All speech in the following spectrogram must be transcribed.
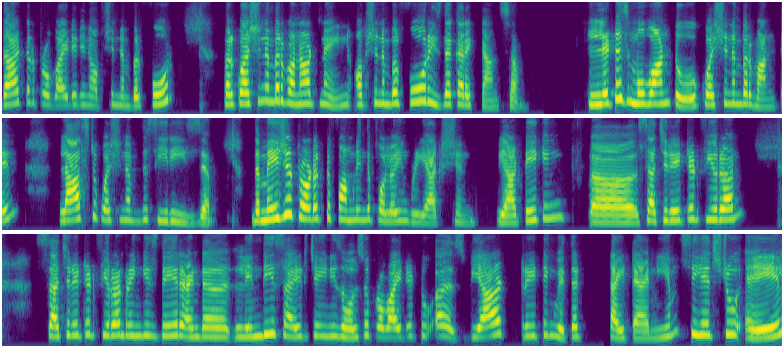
that are provided in option number four. For question number 109, option number four is the correct answer. Let us move on to question number 110, last question of the series. The major product formed in the following reaction. We are taking uh, saturated furan, saturated furan ring is there and a lengthy side chain is also provided to us. We are treating with a titanium, CH2Al,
